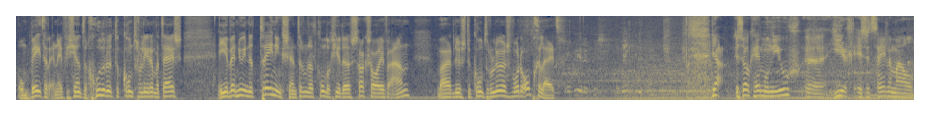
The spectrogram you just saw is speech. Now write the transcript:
om beter en efficiënter goederen te controleren, Matthijs. En je bent nu in het trainingscentrum, dat kondig je daar straks al even aan... waar dus de controleurs worden opgeleid. Ja, is ook helemaal nieuw. Eh, hier is het helemaal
